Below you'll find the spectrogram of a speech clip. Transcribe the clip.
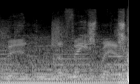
have been the face mask.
